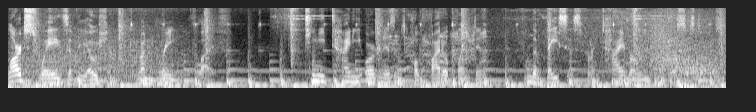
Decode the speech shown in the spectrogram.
Large swathes of the ocean run green with life. Teeny tiny organisms called phytoplankton form the basis for entire marine ecosystems.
